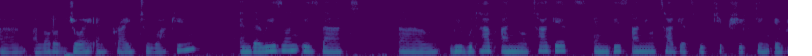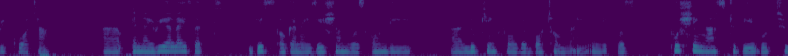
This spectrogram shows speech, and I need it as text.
um, a lot of joy and pride to work in. And the reason is that um, we would have annual targets, and these annual targets would keep shifting every quarter. Uh, and I realized that this organization was only uh, looking for the bottom line, and it was pushing us to be able to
